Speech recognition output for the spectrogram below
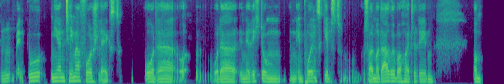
Mhm. Wenn du mir ein Thema vorschlägst oder, oder in eine Richtung einen Impuls gibst, soll man darüber heute reden und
